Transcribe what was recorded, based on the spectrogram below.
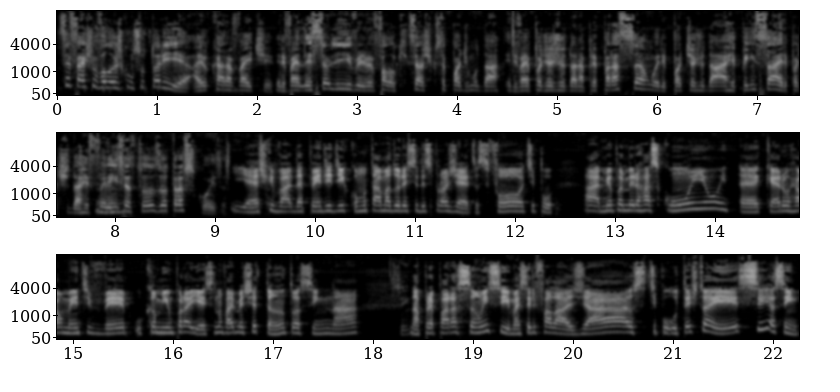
Você fecha o valor de consultoria, aí o cara vai te, ele vai ler seu livro, ele vai falar o que você acha que você pode mudar, ele vai pode ajudar na preparação, ele pode te ajudar a repensar, ele pode te dar referências, uhum. todas as outras coisas. E acho que vai, depende de como tá amadurecido esse projeto. Se for, tipo, ah, meu primeiro rascunho, é, quero realmente ver o caminho para ir. Aí você não vai mexer tanto assim na, na preparação em si, mas se ele falar já, tipo, o texto é esse, assim,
